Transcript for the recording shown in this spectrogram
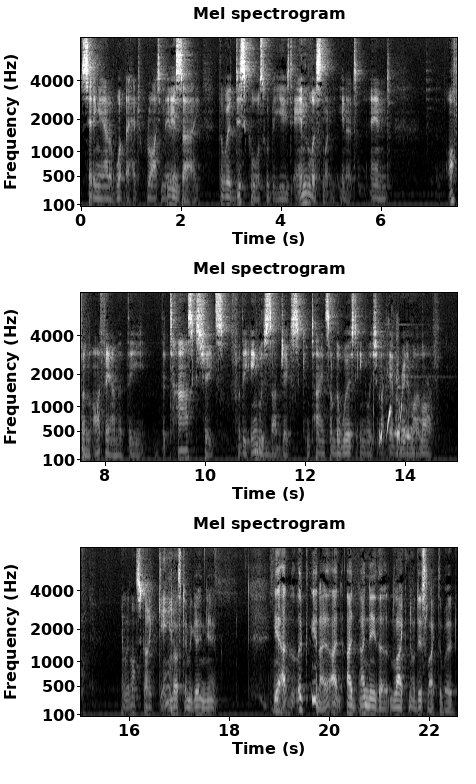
setting out of what they had to write in their Mm. essay, the word discourse would be used endlessly in it. And often I found that the, the task sheets for the English Mm. subjects contained some of the worst English I've ever read in my life. And we lost Scott again. We Lost him again, yeah. Yeah, look, you know, I, I, I neither like nor dislike the word,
